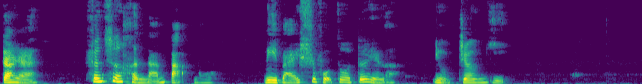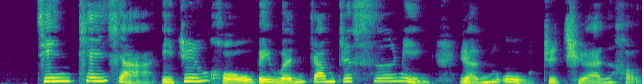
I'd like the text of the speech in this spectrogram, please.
当然，分寸很难把握。李白是否做对了，有争议。今天下以君侯为文章之司命，人物之权衡，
